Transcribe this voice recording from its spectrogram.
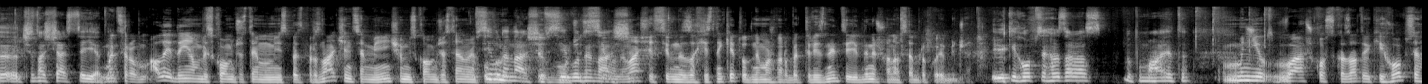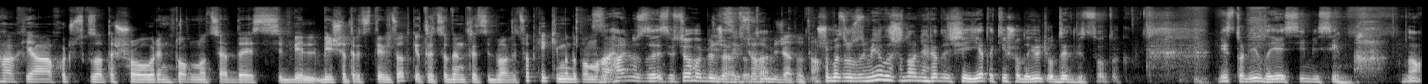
е, чи на щастя є. Ми це робимо, але й даємо військовим частинам і спецпризначенцям, і іншим військовим частинам. Всі вони наші, всі вони наші. всі вони наші, всі вони захисники. Тут не можна робити різниці. Єдине, що на все бракує бюджету. І в яких обсягах зараз допомагаєте? Мені важко сказати, в яких обсягах. Я хочу сказати, що орієнтовно це десь біль- більше 30%, 31-32%, які ми допомагаємо. Загально з, з цього бюджету. Зі всього так? бюджету, так. Щоб ви зрозуміли, шановні глядачі, є такі, що дають 1%. Місто Львів дає 7,7. Ну,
